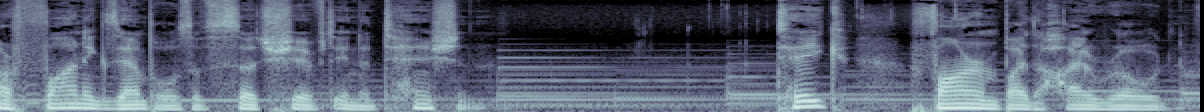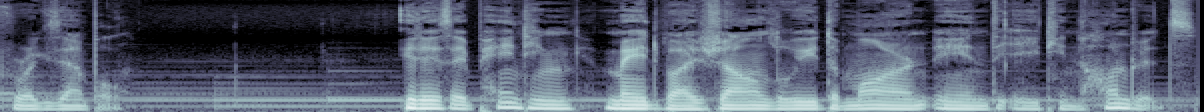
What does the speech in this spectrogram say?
are fine examples of such shift in attention. Take Farm by the High Road, for example. It is a painting made by Jean Louis de Marne in the 1800s,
